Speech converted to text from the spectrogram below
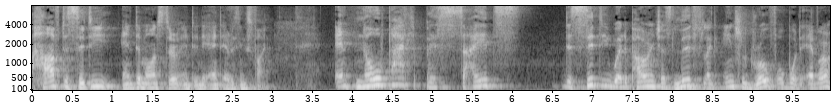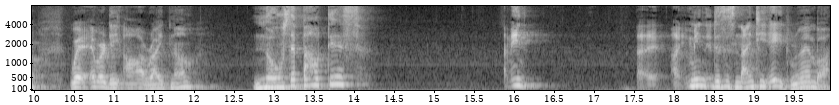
half the city and the monster, and in the end, everything's fine. And nobody besides the city where the Power Rangers live, like Angel Grove or whatever, wherever they are right now, knows about this. I mean, I, I mean, this is 98, remember?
